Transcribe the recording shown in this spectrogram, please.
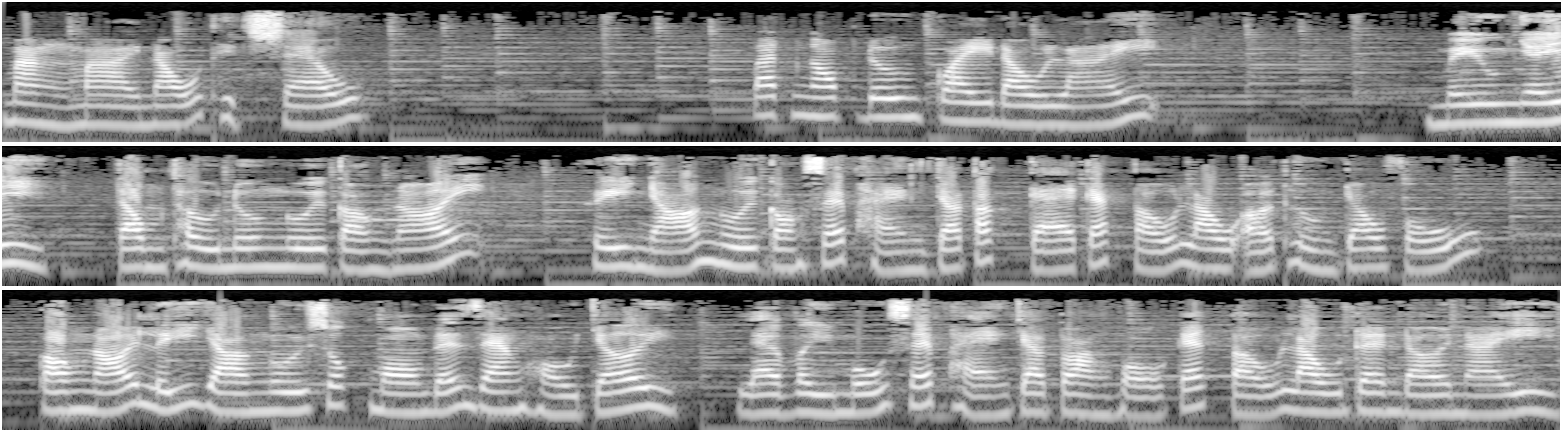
Mằng mài nấu thịt xẻo. Bạch Ngọc Đương quay đầu lại. Miêu Nhi, trong thư nương ngươi còn nói, khi nhỏ ngươi còn xếp hạng cho tất cả các tổ lâu ở Thường Châu Phủ. Còn nói lý do ngươi xuất môn đến giang hồ chơi là vì muốn xếp hạng cho toàn bộ các tẩu lâu trên đời này.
